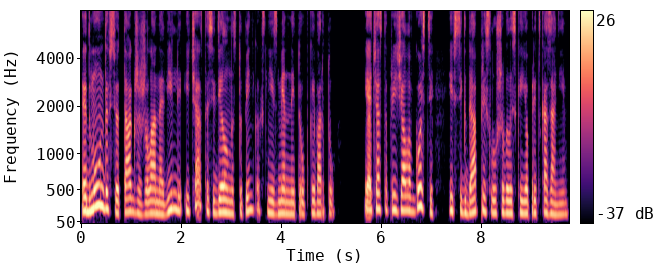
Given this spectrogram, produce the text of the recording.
Эдмунда все так же жила на вилле и часто сидела на ступеньках с неизменной трубкой во рту — я часто приезжала в гости и всегда прислушивалась к ее предсказаниям,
